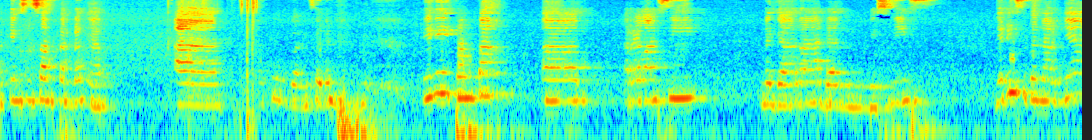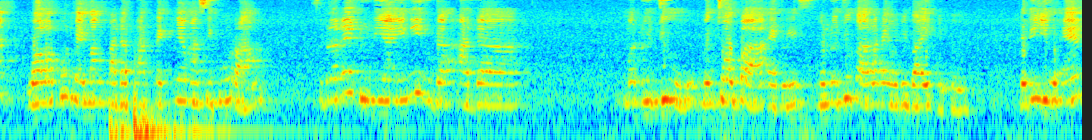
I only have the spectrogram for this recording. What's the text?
Makin susah terdengar uh, aku nggak bisa ini tentang uh, relasi negara dan bisnis jadi sebenarnya walaupun memang pada prakteknya masih kurang sebenarnya dunia ini udah ada menuju mencoba at least menuju ke arah yang lebih baik gitu Jadi UN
